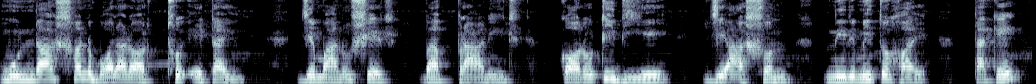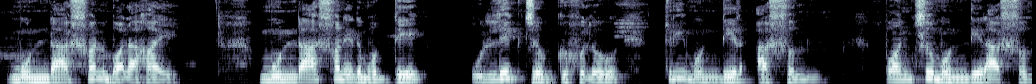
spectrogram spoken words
মুণ্ডাসন বলার অর্থ এটাই যে মানুষের বা প্রাণীর করটি দিয়ে যে আসন নির্মিত হয়, তাকে মুণ্ডাসন বলা হয়। মুণ্ডাসনের মধ্যে উল্লেখযোগ্য হল ত্রিমুণ্ডের আসন পঞ্চমুণ্ডের আসন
